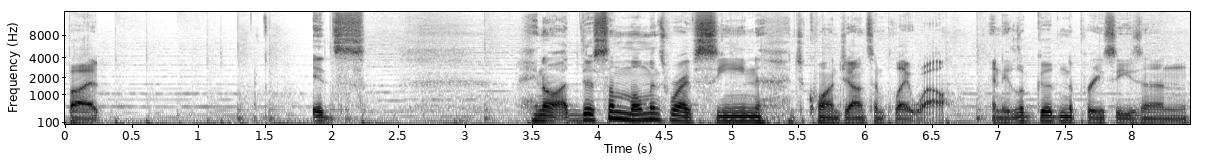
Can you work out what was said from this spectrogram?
But it's you know, there's some moments where I've seen Jaquan Johnson play well, and he looked good in the preseason,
